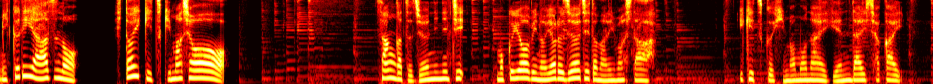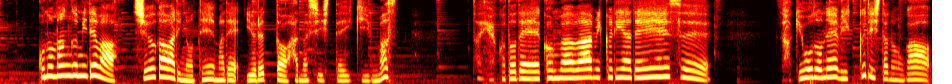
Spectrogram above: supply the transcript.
ミクリアーズの一息つきましょう。3月12日、木曜日の夜10時となりました。息つく暇もない現代社会。この番組では週替わりのテーマでゆるっとお話ししていきます。ということで、こんばんは、ミクリアです。先ほどね、びっくりしたのが、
